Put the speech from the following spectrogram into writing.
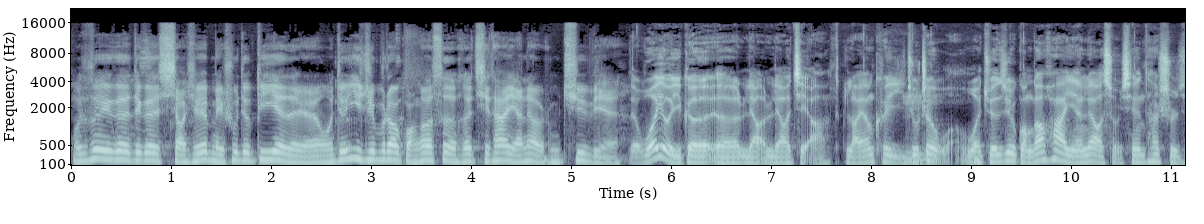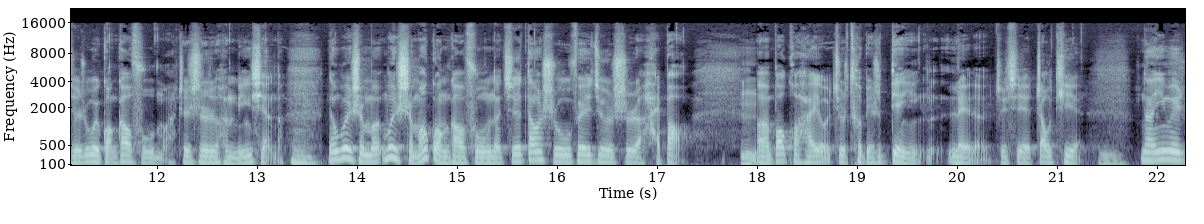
我作为一个这个小学美术就毕业的人，我就一直不知道广告色和其他颜料有什么区别。对我有一个呃了了解啊，老杨可以纠正我。我觉得就是广告画颜料，首先它是其实为广告服务嘛，这是很明显的。嗯，那为什么为什么广告服务呢？其实当时无非就是海报。啊，包括还有就是，特别是电影类的这些招贴。嗯，那因为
